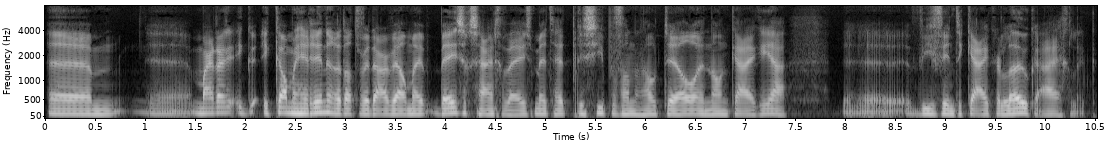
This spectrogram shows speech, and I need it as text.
Um, maar daar, ik, ik kan me herinneren dat we daar wel mee bezig zijn geweest met het principe van een hotel. En dan kijken, ja, wie vindt de kijker leuk eigenlijk?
